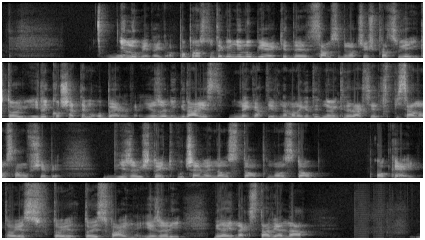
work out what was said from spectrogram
Nie lubię tego, po prostu tego nie lubię, kiedy sam sobie nad czymś pracuję i ktoś i rykoszetem oberwę. Jeżeli gra jest negatywna, ma negatywną interakcję wpisaną samą w siebie, jeżeli się tutaj tłuczemy non-stop, non-stop, okej, to, jest, to, jest, to jest fajne. Jeżeli gra jednak stawia na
